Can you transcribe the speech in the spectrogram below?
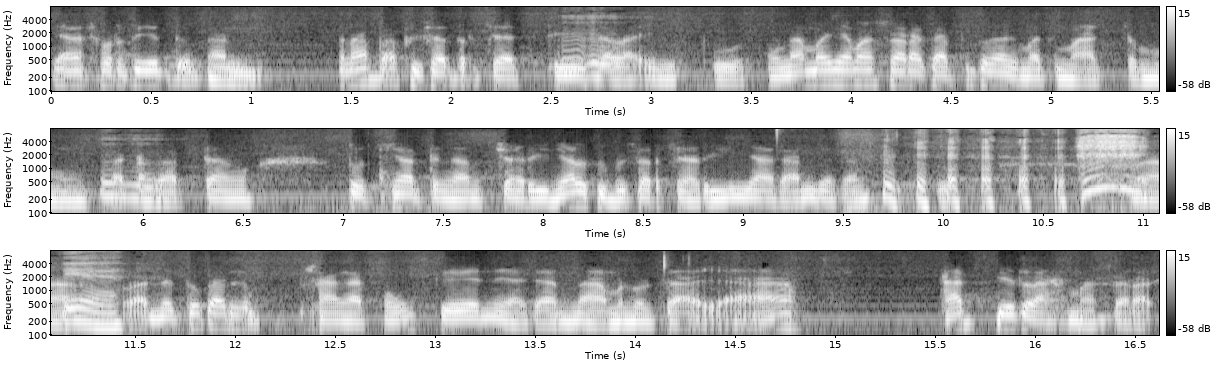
yang seperti itu kan kenapa bisa terjadi mm -hmm. salah input? Namanya masyarakat itu kan macam-macam. Kadang-kadang mm -hmm tutnya dengan jarinya lebih besar jarinya kan ya kan. nah, yeah. itu kan sangat mungkin ya kan. Nah, menurut saya hadirlah masyarakat,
